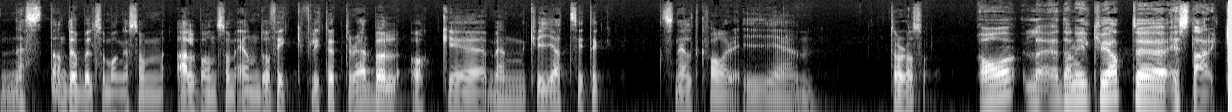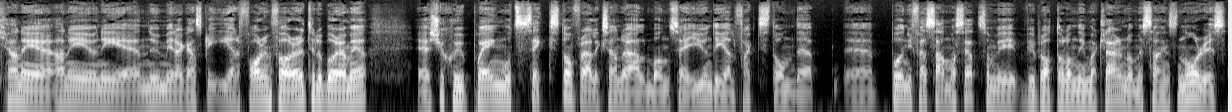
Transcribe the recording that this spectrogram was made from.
nästan dubbelt så många som Albon som ändå fick flytta upp till Red Bull. Och, men Kviat sitter snällt kvar i Toro så? Ja, Daniel Kviat eh, är stark. Han är, han är ju en e- numera ganska erfaren förare till att börja med. Eh, 27 poäng mot 16 för Alexander Albon säger ju en del faktiskt om det. Eh, på ungefär samma sätt som vi, vi pratade om det i McLaren då med Sainz Norris.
